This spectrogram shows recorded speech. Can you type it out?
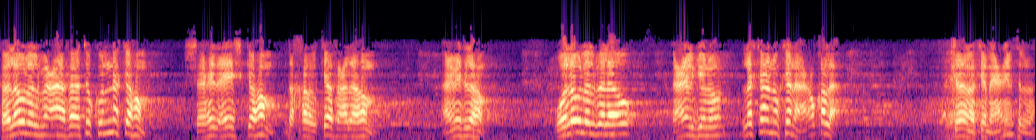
فلولا المعافاة كنا كهم الشاهد إيش كهم؟ دخل الكاف على هم أي مثلهم. ولولا البلاء يعني الجنون لكانوا كنا عقلاء. كانوا كنا يعني مثلنا.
